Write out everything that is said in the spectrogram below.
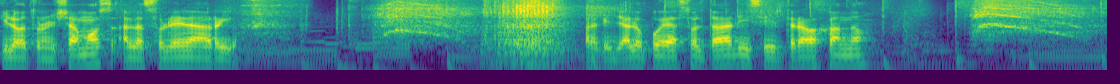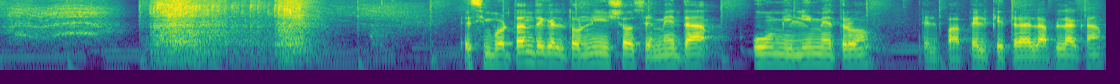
Y lo atornillamos a la solera de arriba. Para que ya lo pueda soltar y seguir trabajando Es importante que el tornillo se meta un milímetro del papel que trae la placa,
